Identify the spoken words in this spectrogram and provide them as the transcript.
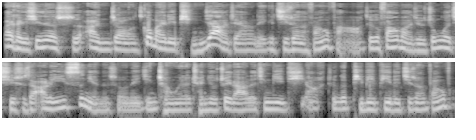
麦肯锡呢是按照购买力评价这样的一个计算的方法啊，这个方法就是中国其实在二零一四年的时候呢已经成为了全球最大的经济体啊，这个 PPP 的计算方法。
